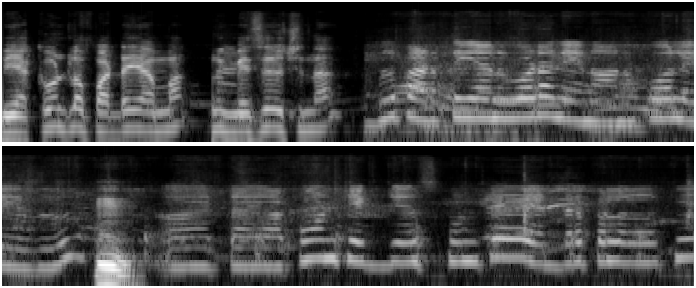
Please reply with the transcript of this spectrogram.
మీ అకౌంట్లో పడ్డాయమ్మా? మీకు మెసేజ్ వచ్చిందా? డబ్బులు పడతాయి అని కూడా నేను అనుకోలేదు. అకౌంట్ చెక్ చేసుకుంటే ఇద్దరు పిల్లలకి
